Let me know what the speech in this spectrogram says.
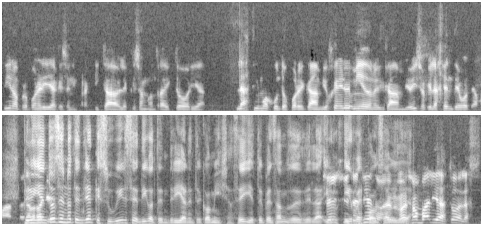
vino a proponer ideas que son impracticables, que son contradictorias, lastimó Juntos por el Cambio, generó miedo en el cambio, hizo que la gente vote a Massa. Pero y entonces no tendrían que subirse, digo tendrían, entre comillas, ¿eh? y estoy pensando desde la irresponsabilidad. Son válidas todas las,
